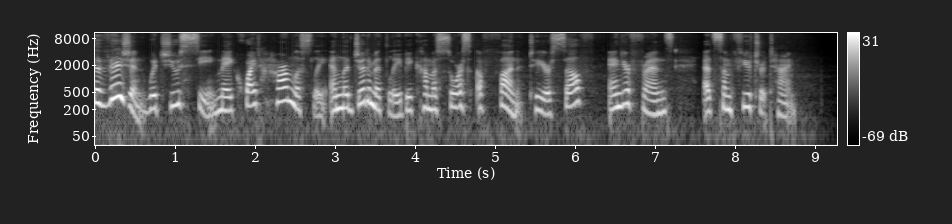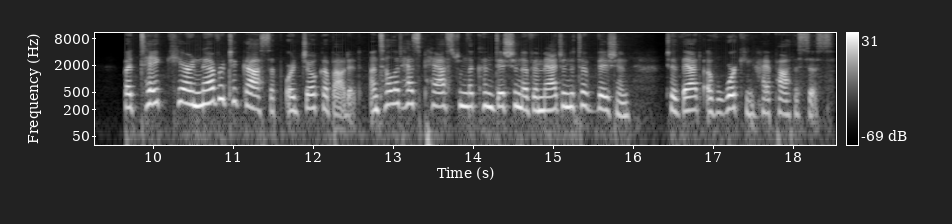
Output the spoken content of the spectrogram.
The vision which you see may quite harmlessly and legitimately become a source of fun to yourself and your friends at some future time. But take care never to gossip or joke about it until it has passed from the condition of imaginative vision to that of working hypothesis.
